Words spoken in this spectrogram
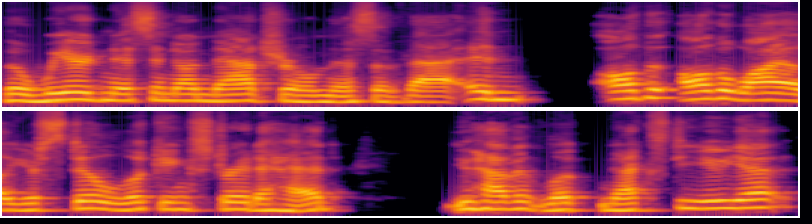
the weirdness and unnaturalness of that. And all the all the while you're still looking straight ahead. You haven't looked next to you yet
